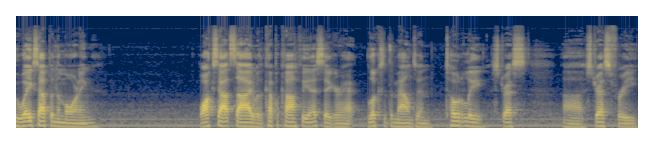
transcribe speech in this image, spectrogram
who wakes up in the morning, walks outside with a cup of coffee and a cigarette, looks at the mountain, totally stress uh, stress free,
